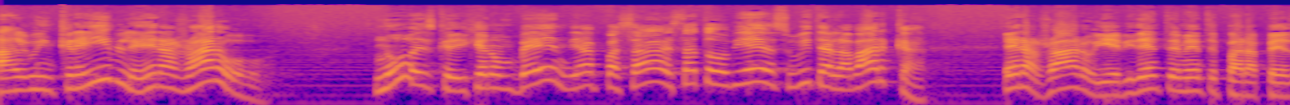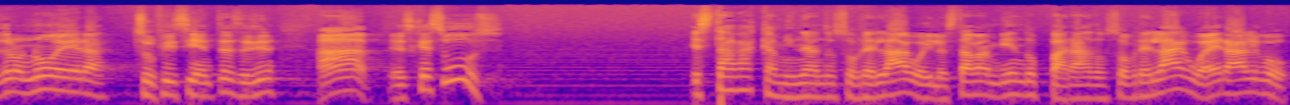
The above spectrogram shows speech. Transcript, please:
algo increíble, era raro. No es que dijeron, ven, ya pasá, está todo bien, subite a la barca. Era raro y evidentemente para Pedro no era suficiente decir, ah, es Jesús. Estaba caminando sobre el agua y lo estaban viendo parado sobre el agua. Era algo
